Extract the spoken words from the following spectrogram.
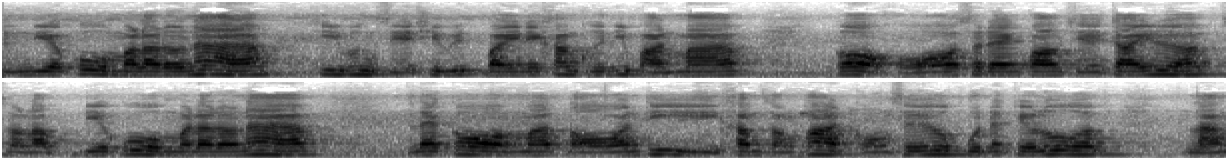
ถึงเดียโก้มาราโดน่าครับที่เพิ่งเสียชีวิตไปในค่ำคืนที่ผ่านมาครับก็ขอแสดงความเสียใจด้วยครับสำหรับเดียโก้มาราโดน่าครับและก็มาต่อกันที่คำสัมภาษณ์ของเซอร์บุนอาเกโรครับหลัง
